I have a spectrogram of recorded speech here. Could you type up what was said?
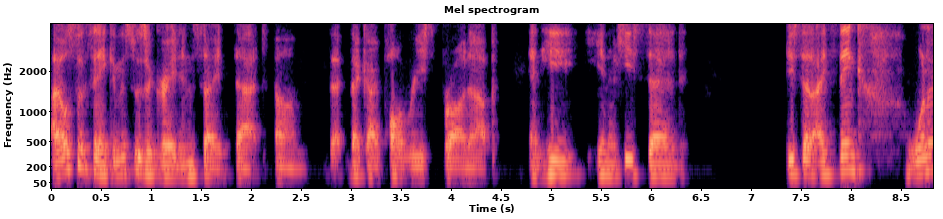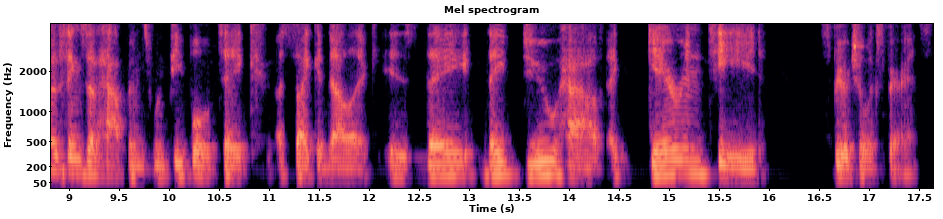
I also think, and this was a great insight that um, that that guy Paul Reese brought up, and he, you know, he said, he said, I think one of the things that happens when people take a psychedelic is they they do have a guaranteed spiritual experience.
